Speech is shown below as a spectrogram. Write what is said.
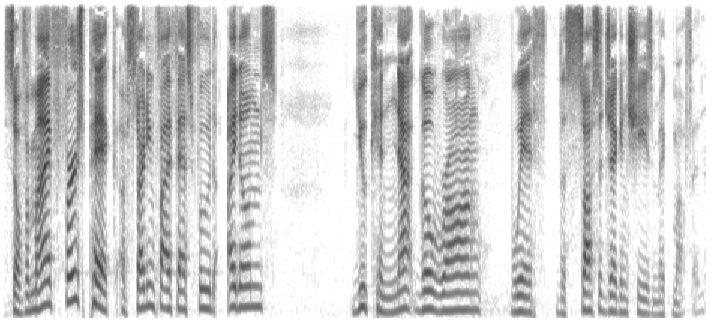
So for my first pick of starting five fast food items, you cannot go wrong with the sausage, egg, and cheese McMuffin.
